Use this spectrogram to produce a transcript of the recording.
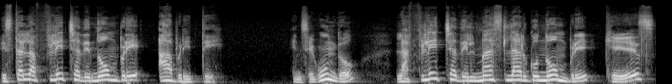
está la flecha de nombre Ábrete. En segundo, la flecha del más largo nombre, que es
